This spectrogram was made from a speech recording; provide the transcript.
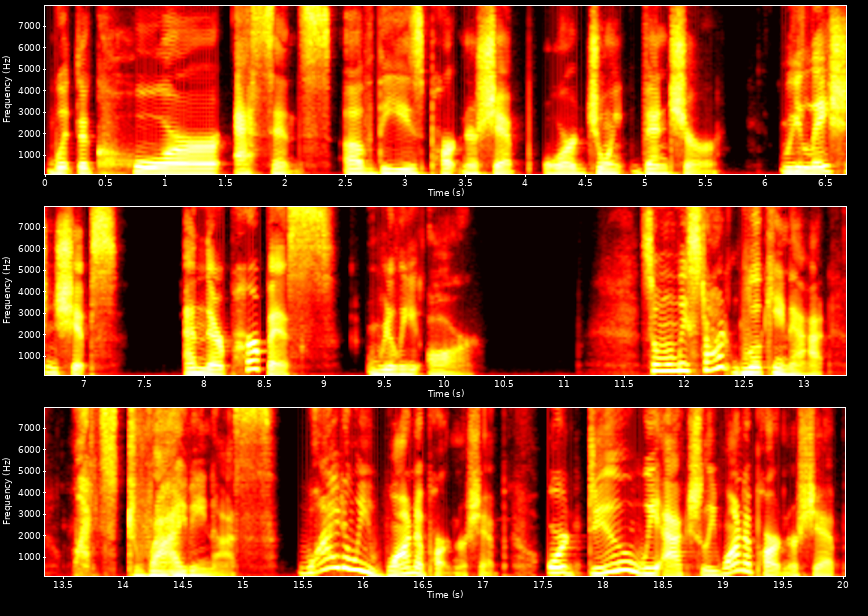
what the core essence of these partnership or joint venture relationships and their purpose really are. So when we start looking at what's driving us, why do we want a partnership? Or do we actually want a partnership?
